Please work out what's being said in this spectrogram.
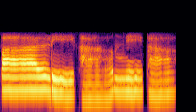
빨리 갑니다.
